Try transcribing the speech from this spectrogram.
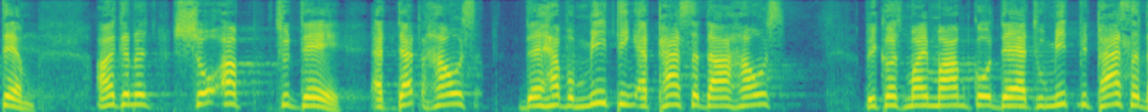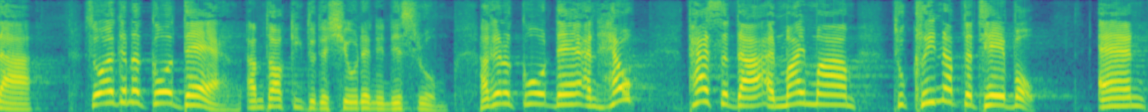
them. I'm gonna show up today at that house. They have a meeting at Pastor Da house because my mom go there to meet with Pastor Da. So I'm gonna go there. I'm talking to the children in this room. I'm gonna go there and help Pastor Da and my mom to clean up the table. And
